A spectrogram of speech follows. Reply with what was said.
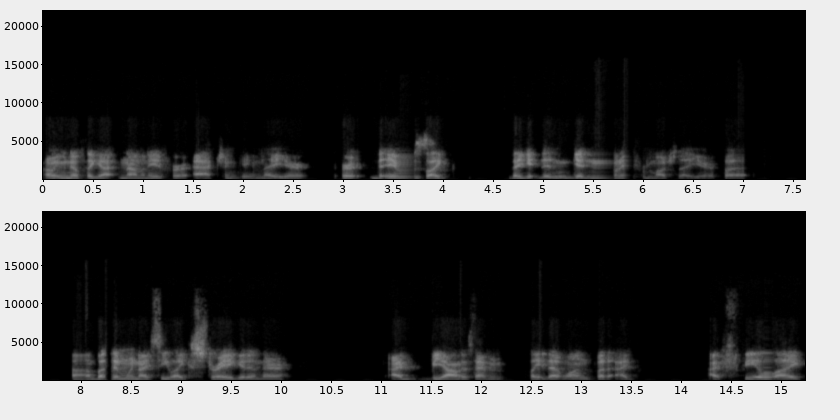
I don't even know if they got nominated for action game that year, or it was like they get, didn't get nominated for much that year. But um, but then when I see like Stray get in there, I'd be honest, I haven't played that one, but I I feel like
